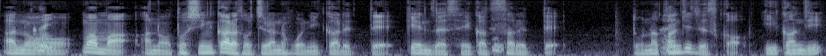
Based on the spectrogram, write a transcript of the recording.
あの、はいまあまあ、あの、都心からそちらの方に行かれて、現在生活されて、どんな感じですか、い、い感じ？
